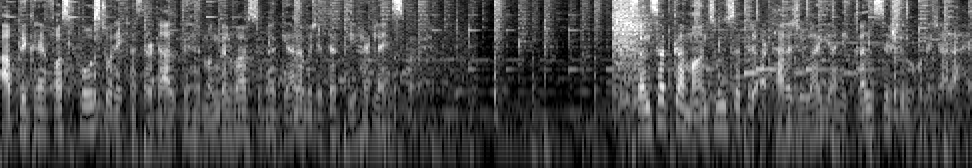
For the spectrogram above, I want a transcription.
आप देख रहे हैं फ़र्स्ट पोस्ट और एक नज़र डालते हैं मंगलवार सुबह 11 बजे तक की हेडलाइंस पर। संसद का मानसून सत्र 18 जुलाई यानी कल से शुरू होने जा रहा है।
